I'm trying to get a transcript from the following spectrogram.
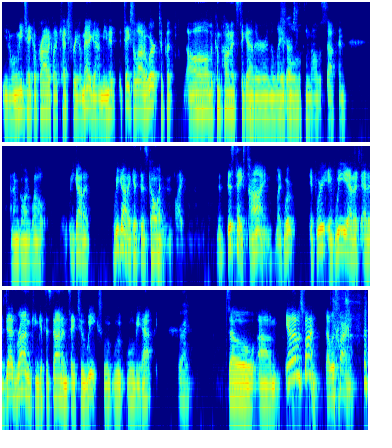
you know when we take a product like catch free omega i mean it, it takes a lot of work to put all the components together and the Sure. labels and all the stuff. And and i'm going well we gotta we gotta get this going like th- this takes time. Like we're if we if we at a, at a dead run can get this done in say two weeks we'll, we'll, we'll be happy. Right. so um yeah that was fun. That was fun.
